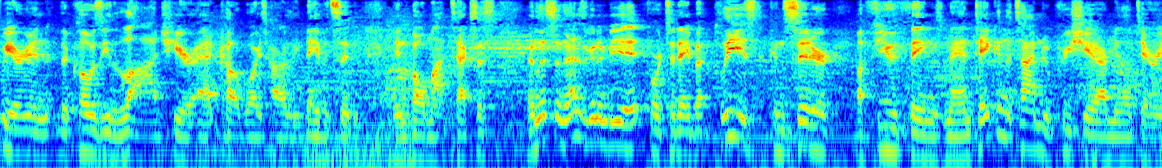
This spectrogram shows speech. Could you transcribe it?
We are in the cozy lodge here at Cowboys Harley Davidson in Beaumont, Texas. And listen, that is going to be it for today, but please consider a few things, man. Taking the time to appreciate our military.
